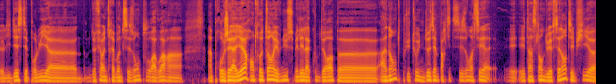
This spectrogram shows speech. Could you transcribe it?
Euh, L'idée, c'était pour lui de faire une très bonne saison pour avoir un, projet ailleurs. Entre-temps, est venu se mêler la Coupe d'Europe à Nantes, plutôt une deuxième partie de saison assez étincelante du FC Nantes. Et puis, euh,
